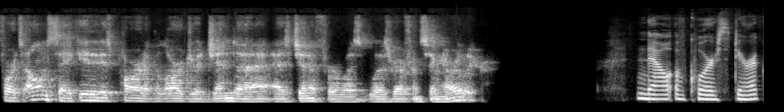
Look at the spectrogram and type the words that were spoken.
for its own sake. It is part of a larger agenda, as Jennifer was was referencing earlier. Now, of course, Derek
